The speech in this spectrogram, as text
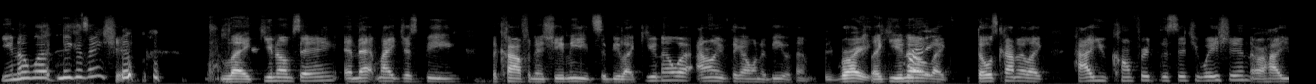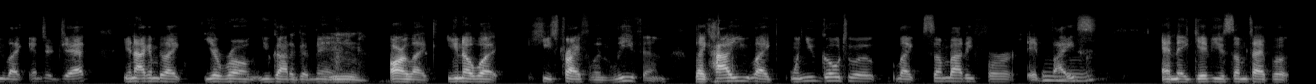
"You know what? Niggas ain't shit." like, you know what I'm saying? And that might just be the confidence she needs to be like, you know what? I don't even think I want to be with him. Right. Like you know, Right. like those kind of like how you comfort the situation or how you like interject. You're not gonna be like, "You're wrong. You got a good man," Mm. or like, you know what? He's trifling. Leave him. Like how you like when you go to a like somebody for advice. And they give you some type of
